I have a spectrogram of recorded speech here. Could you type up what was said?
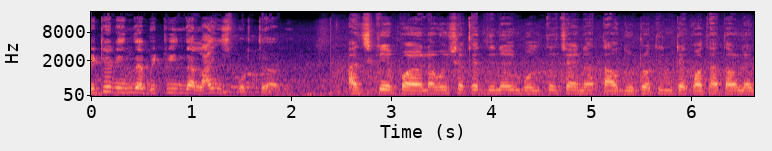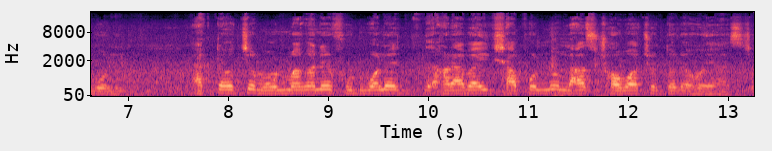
written in the between the lines পড়তে হবে। আজকে পয়লা বৈশাখের দিনে আমি বলতে চাই না, তাও দুটো তিনটে কথা তাহলে বলি। একটা হচ্ছে মোহনবাগানের ফুটবলের ধারাবাহিক সাফল্য লাস্ট ছ বছর ধরে হয়ে আসছে।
